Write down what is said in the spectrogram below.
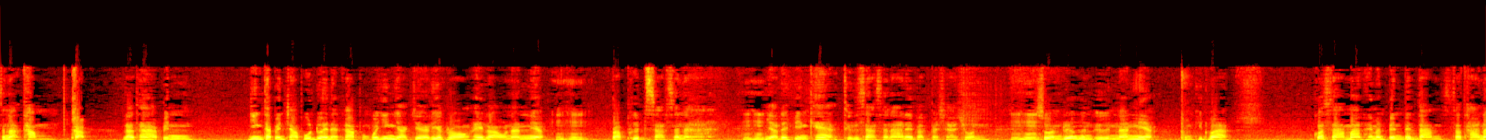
สนธรรม ครับ แล้วถ้าเป็นยิ่งถ้าเป็นชาวพุทธด้วยนะครับ ผมก็ยิ่งอยากจะเรียกร้องให้เรานั้นเนี่ยอือฮึ ประพฤติศาสนา อือฮึอย่าได้เพียงแค่ถือศาสนาในบัตรประชาชน อือฮึ ส่วนเรื่องอื่น ๆ นั้นเนี่ยผมคิดว่าก็สามารถให้มันเป็นไปตามสถาน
